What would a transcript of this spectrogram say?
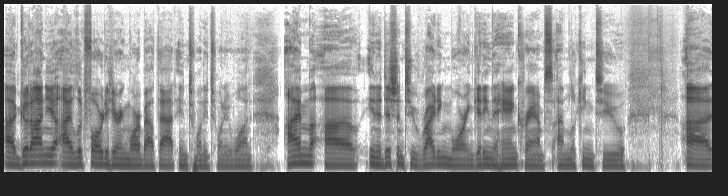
Uh, good on you. I look forward to hearing more about that in 2021. I'm, uh, in addition to writing more and getting the hand cramps, I'm looking to uh,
